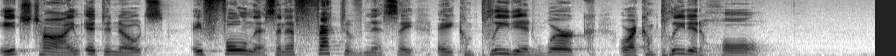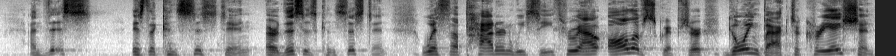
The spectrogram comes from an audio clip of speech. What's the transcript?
Each time it denotes a fullness, an effectiveness, a, a completed work or a completed whole. And this is the consistent, or this is consistent with a pattern we see throughout all of Scripture going back to creation.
